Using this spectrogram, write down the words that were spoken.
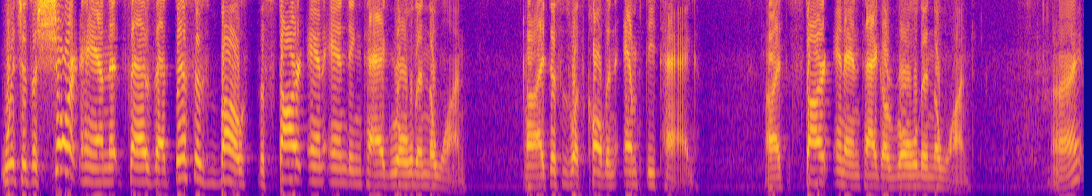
which is a shorthand that says that this is both the start and ending tag rolled into one. All right, this is what's called an empty tag. All right, the start and end tag are rolled into one. All right.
